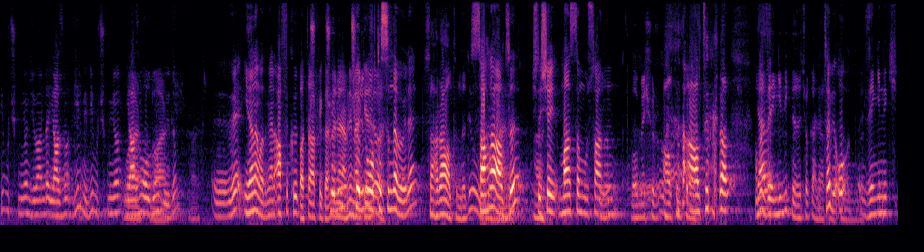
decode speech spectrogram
bir buçuk milyon civarında yazma, bir mi bir buçuk milyon Var, yazma olduğunu vardır, duydum. vardır. E, ve inanamadım. Yani Afrika Batı Afrika'nın çölün, önemli çölün ortasında böyle Sahra altında değil mi? sahra altı işte Evet. şey Mansa Musa'nın O meşhur altın kral. altın kral. Ama Yani- zenginlikle de çok alakalı. Tabii o zenginlik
